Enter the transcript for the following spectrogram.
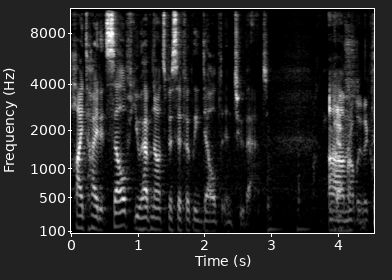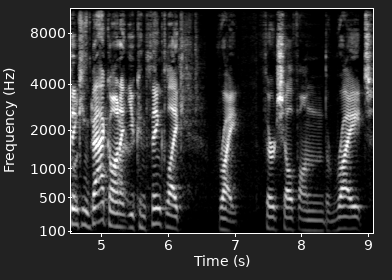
High Tide itself, you have not specifically delved into that. Yeah, Um, probably the thinking back on it, you can think like, right, third shelf on the right,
